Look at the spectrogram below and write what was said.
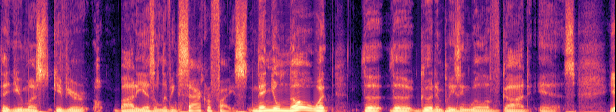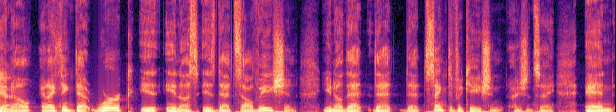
that you must give your body as a living sacrifice. then you'll know what the the good and pleasing will of God is. Yeah. You know? And I think that work i- in us is that salvation, you know, that that that sanctification, I should say. And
